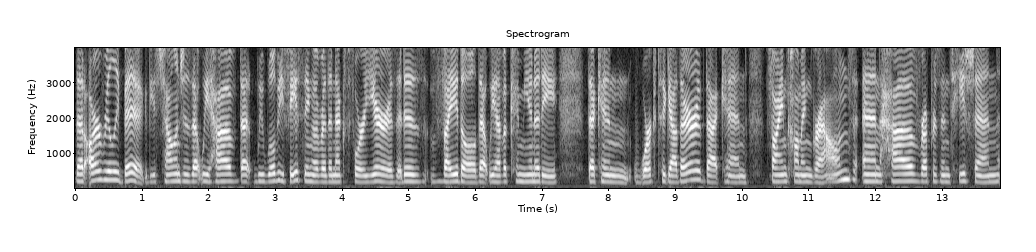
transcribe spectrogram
that are really big, these challenges that we have that we will be facing over the next four years. It is vital that we have a community that can work together, that can find common ground, and have representation,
